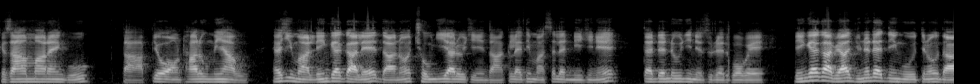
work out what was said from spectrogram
ကစားမတိုင်းကိုဒါပျော်အောင်ထားလို့မရဘူးလက်ရှိမှာလင်ကက်ကလည်းဒါနော်ခြုံကြည့်ရလို့ရှိရင်ဒါကလပ်တင်မှာဆက်လက်နေခြင်းနဲ့တက်တန်းတိုးခြင်းနဲ့ဆိုတဲ့သဘောပဲလင်ကက်ကဗျာ United အသင်းကိုကျွန်တော်ဒါ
